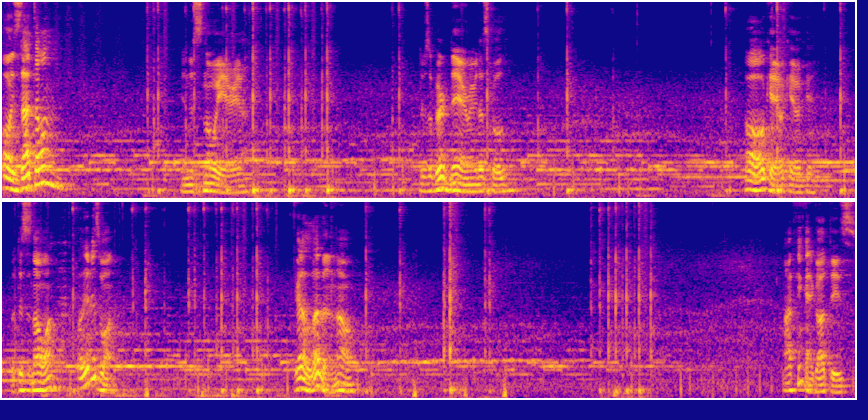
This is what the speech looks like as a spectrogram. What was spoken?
Oh, is that the one? In the snowy there, maybe that's gold. Oh, okay, okay, okay. But this is not one? Oh, it is one. I got 11 now. I think I got these.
